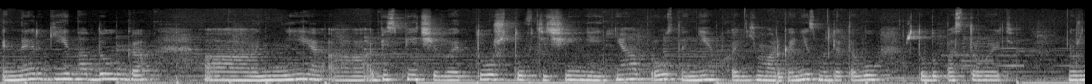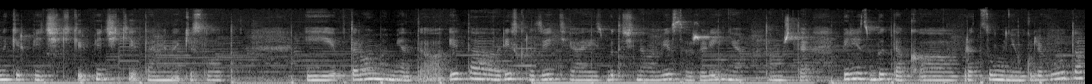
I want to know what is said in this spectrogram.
энергии надолго, не а, обеспечивает то, что в течение дня просто необходимо организму для того, чтобы построить. Нужны кирпичики. Кирпичики – это аминокислоты. И второй момент а, – это риск развития избыточного веса, ожирения, потому что переизбыток а, в рационе углеводов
